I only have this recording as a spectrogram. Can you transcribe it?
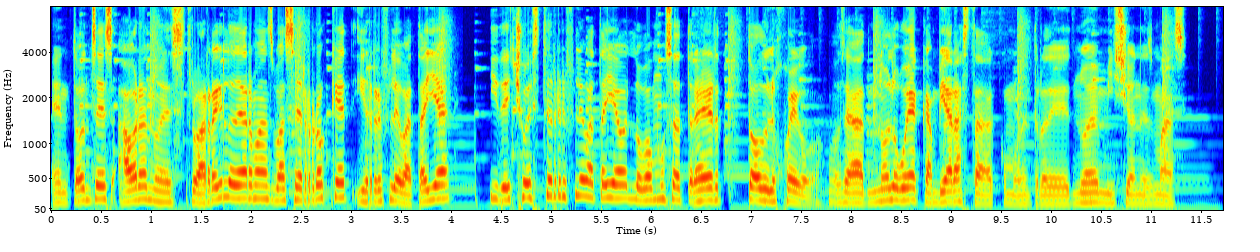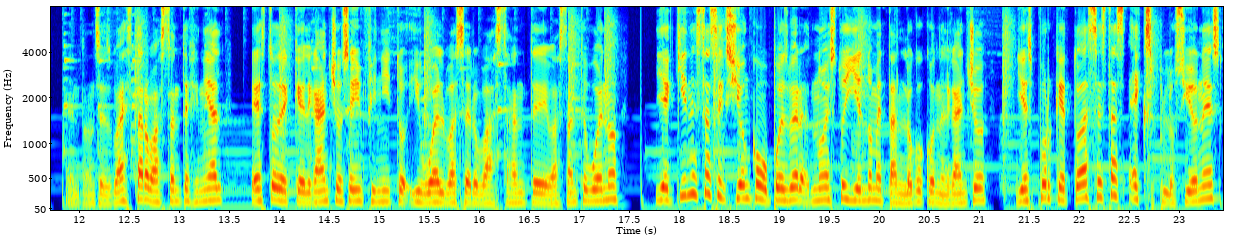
Entonces ahora nuestro arreglo de armas va a ser rocket y rifle batalla. Y de hecho este rifle batalla lo vamos a traer todo el juego. O sea, no lo voy a cambiar hasta como dentro de 9 misiones más. Entonces va a estar bastante genial. Esto de que el gancho sea infinito igual va a ser bastante, bastante bueno. Y aquí en esta sección, como puedes ver, no estoy yéndome tan loco con el gancho. Y es porque todas estas explosiones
